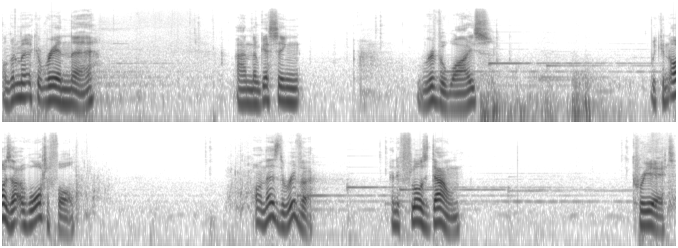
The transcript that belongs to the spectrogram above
I'm going to make it rain there. And I'm guessing, river-wise, we can... Oh, is that a waterfall? Oh, and there's the river. And it flows down. Create.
